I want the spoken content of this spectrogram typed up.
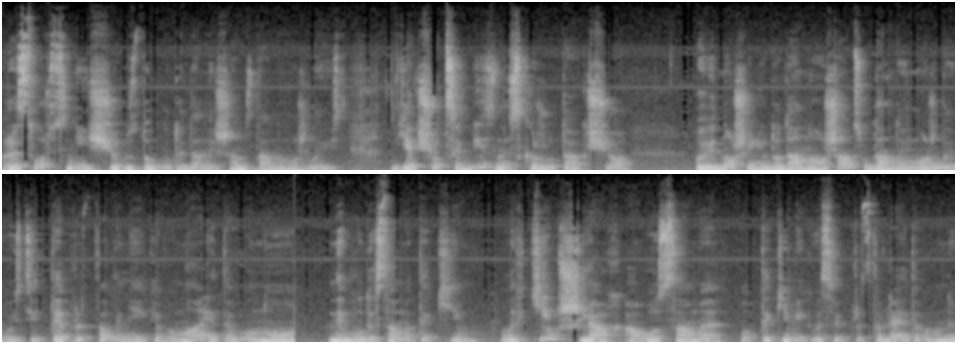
ресурсні, щоб здобути даний шанс, дану можливість. Якщо це бізнес, скажу так, що по відношенню до даного шансу, даної можливості, те представлення, яке ви маєте, воно не буде саме таким. Легким шлях, або саме от таким, як ви собі представляєте, воно не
